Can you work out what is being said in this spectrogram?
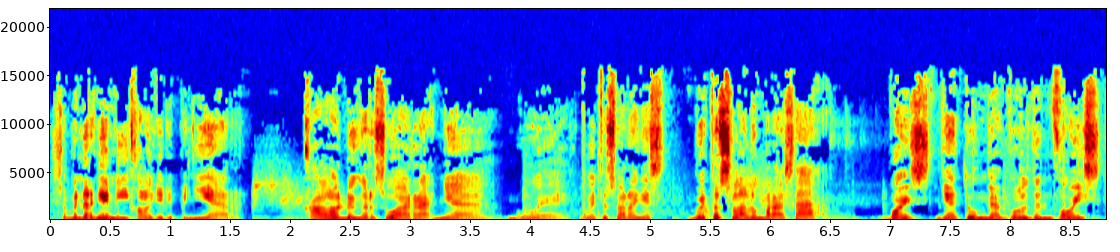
sebenarnya nih kalau jadi penyiar kalau denger suaranya gue gue tuh suaranya gue tuh selalu merasa voice-nya tuh nggak golden voice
